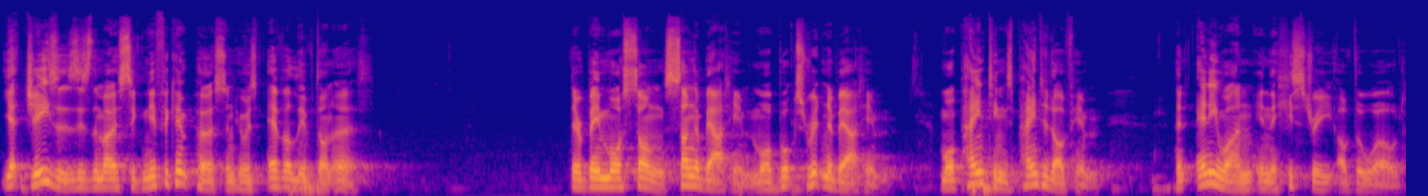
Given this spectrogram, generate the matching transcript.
Yet Jesus is the most significant person who has ever lived on earth. There have been more songs sung about him, more books written about him, more paintings painted of him than anyone in the history of the world.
